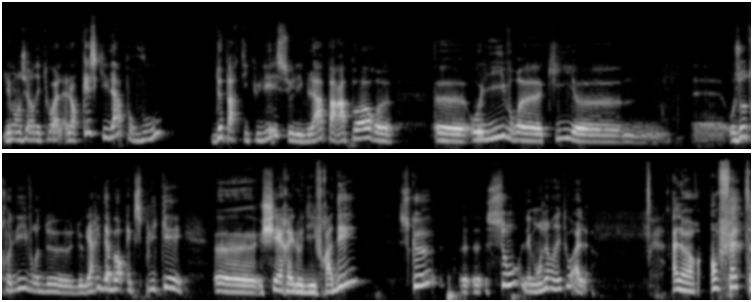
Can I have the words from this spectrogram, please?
les mangeurs d'étoiles. Alors, qu'est-ce qu'il a pour vous de particulier, ce livre-là, par rapport euh, euh, aux livres euh, qui. aux autres livres de, de Gary? D'abord, expliquer, chère Elodie Fradé, ce que sont les mangeurs d'étoiles. Alors, en fait,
